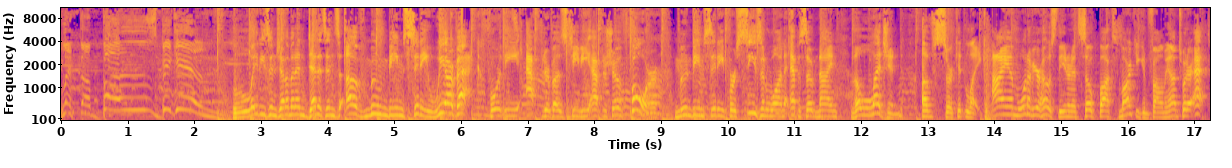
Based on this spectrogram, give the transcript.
let the buzz begin. Ladies and gentlemen and denizens of Moonbeam City, we are back for the AfterBuzz TV after show for Moonbeam City for season 1, episode 9, The Legend of Circuit Lake. I am one of your hosts, the internet soapbox Mark. You can follow me on Twitter at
